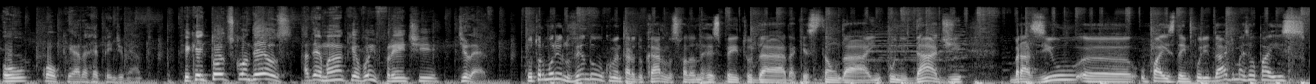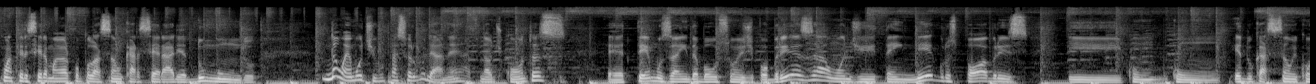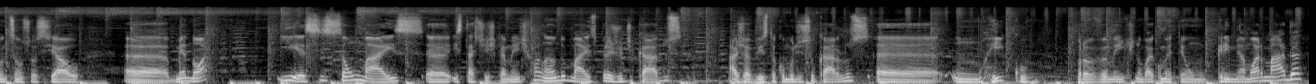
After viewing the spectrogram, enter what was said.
ou qualquer arrependimento. Fiquem todos com Deus, ademã que eu vou em frente de leve. Doutor Murilo, vendo o comentário do Carlos falando a respeito da, da questão da impunidade, Brasil, uh, o país da impunidade, mas é o país com a terceira maior população carcerária do mundo. Não é motivo para se orgulhar, né? Afinal de contas, é, temos ainda bolsões de pobreza, onde tem negros pobres e com, com educação e condição social uh, menor. E esses são mais, uh, estatisticamente falando, mais prejudicados. Haja vista, como disse o Carlos, uh, um rico provavelmente não vai cometer um crime à mão armada,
